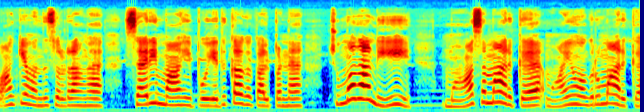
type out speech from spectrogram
பாக்கியம் வந்து சொல்கிறாங்க சரிம்மா இப்போ எதுக்காக கால் பண்ண? சும்மா தாண்டி மாசமாக இருக்க மாயம் வகுரமாக இருக்க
